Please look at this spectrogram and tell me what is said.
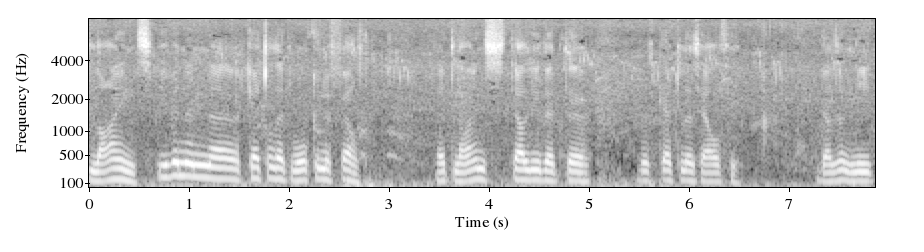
lines even in uh, cattle that walk in the veld that lines tell you that uh, this cattle is healthy. It doesn't need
